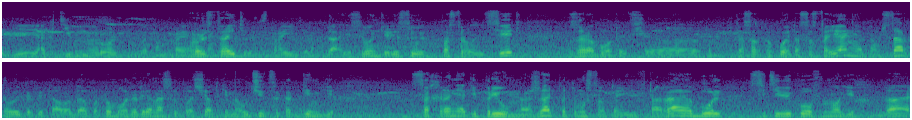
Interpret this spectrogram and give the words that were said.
идей активную роль в этом проекте? Роль строителя. Строителя. Да, если его интересует построить сеть, заработать э, какое-то состояние, там, стартовые капиталы, да, потом благодаря нашей площадке научиться, как деньги сохранять и приумножать, потому что это и вторая боль сетевиков многих, да,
